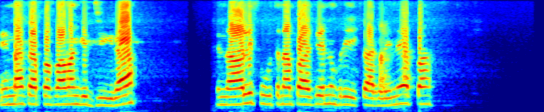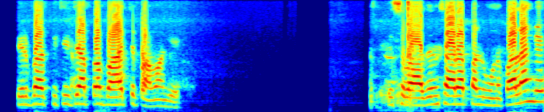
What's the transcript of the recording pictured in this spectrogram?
ਇੰਨਾ ਕ ਆਪਾਂ ਪਾਵਾਂਗੇ ਜੀਰਾ। ਤੇ ਨਾਲ ਹੀ ਪੂਤਨਾ ਪਾ ਕੇ ਇਹਨੂੰ ਬਰੀਕ ਕਰ ਲੈਨੇ ਆਪਾਂ। ਫਿਰ ਬਾਕੀ ਚੀਜ਼ਾਂ ਆਪਾਂ ਬਾਅਦ ਚ ਪਾਵਾਂਗੇ। ਤੇ ਸਵਾਦ ਅਨੁਸਾਰ ਆਪਾਂ ਲੂਣ ਪਾ ਲਾਂਗੇ।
